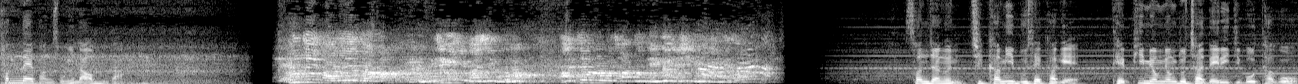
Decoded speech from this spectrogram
선내 방송이 나옵니다. 현재 자리에서 움직이지 마시고 안전으로 자꾸 대기해주시기 바랍니다. 선장은 직함이 무색하게 대피 명령조차 내리지 못하고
